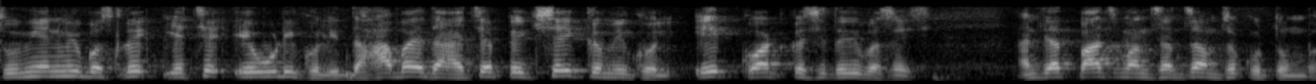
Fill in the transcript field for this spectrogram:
तुम्ही आणि मी बसलो याच्या एवढी खोली दहा बाय दहाच्या पेक्षाही कमी खोली एक कॉट कशी तरी बसायची. आणि त्यात पाच माणसांचं आमचं कुटुंब.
